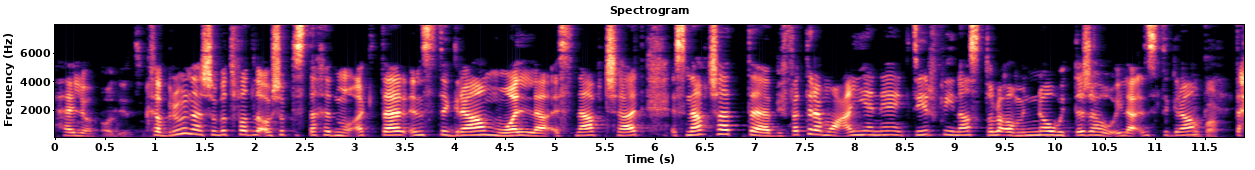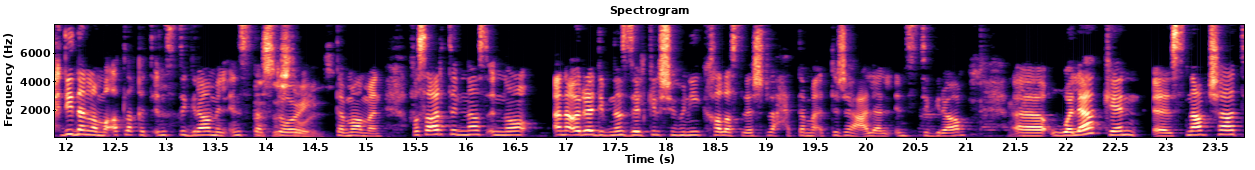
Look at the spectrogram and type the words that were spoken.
حلو. audience خبرونا شو بتفضلوا أو شو بتستخدموا أكثر إنستغرام ولا سناب شات؟ سناب شات بفترة معينة كتير في ناس طلعوا منه واتجهوا إلى إنستغرام. بالضبط. تحديدا لما أطلقت إنستغرام ال Insta story. تماما. فصارت الناس إنه أنا already بنزل كل شيء هنيك خلص ليش لحتى ما أتجه على الإنستغرام. آه ولكن آه سناب شات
